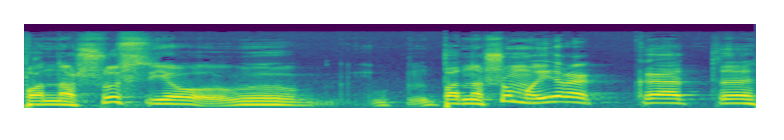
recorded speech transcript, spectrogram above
panašus jau, e, panašumo yra, kad e,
